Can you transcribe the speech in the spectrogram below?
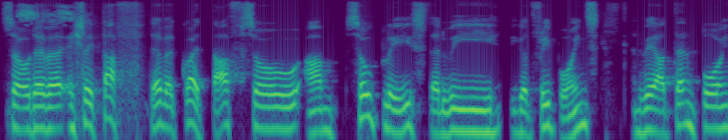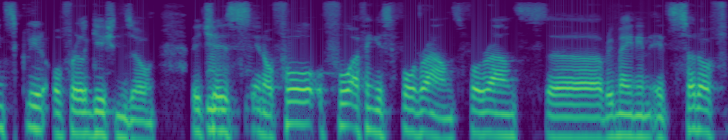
So they were actually tough. They were quite tough. So I'm so pleased that we we got three points and we are ten points clear of relegation zone, which Mm. is you know four four. I think it's four rounds. Four rounds uh, remaining. It sort of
